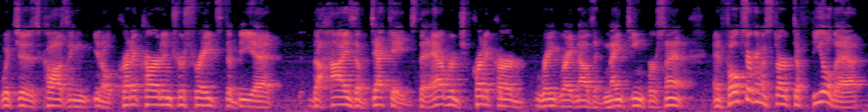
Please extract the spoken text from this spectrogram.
which is causing you know credit card interest rates to be at the highs of decades. The average credit card rate right now is at 19%. And folks are going to start to feel that.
